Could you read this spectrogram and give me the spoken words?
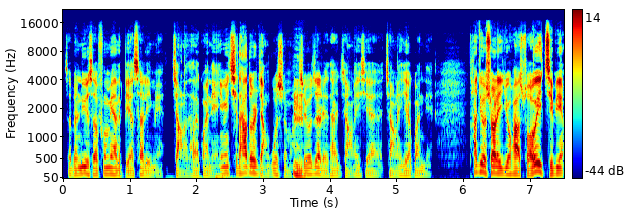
这本绿色封面的别册里面讲了他的观点，因为其他都是讲故事嘛，嗯只有这里他讲了一些讲了一些观点。他就说了一句话：所谓疾病，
